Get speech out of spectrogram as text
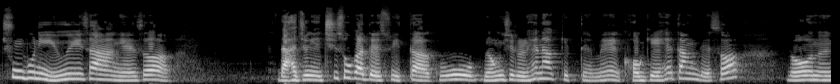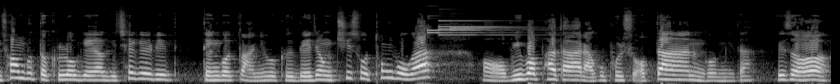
충분히 유의사항에서 나중에 취소가 될 수 있다고 명시를 해놨기 때문에 거기에 해당돼서 너는 처음부터 근로계약이 체결이 된 것도 아니고 그 내정 취소 통보가 어, 위법하다라고 볼 수 없다는 겁니다. 그래서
